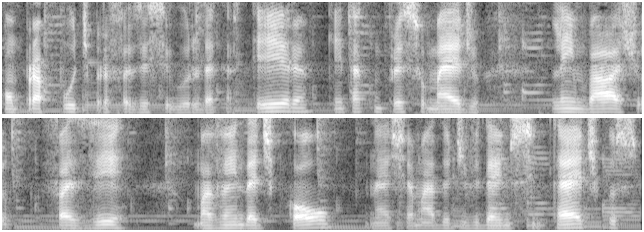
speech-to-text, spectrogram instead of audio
comprar put para fazer seguro da carteira. Quem está com preço médio lá embaixo, fazer uma venda de call, né, chamado dividendos sintéticos.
